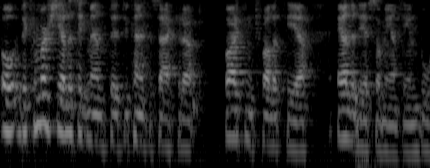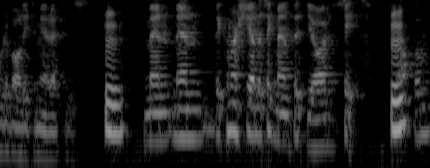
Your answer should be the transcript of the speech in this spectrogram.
Och, och det kommersiella segmentet, du kan inte säkra varken kvalitet eller det som egentligen borde vara lite mer rättvist. Mm. Men, men det kommersiella segmentet gör sitt. Mm. Ja, de,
